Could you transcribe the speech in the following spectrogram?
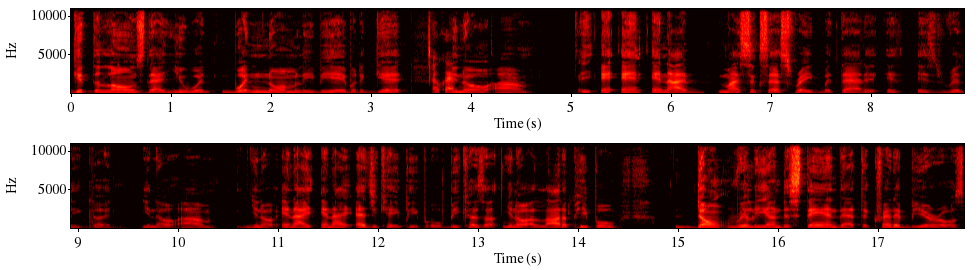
get the loans that you would wouldn't normally be able to get. Okay. You know, um, and and I my success rate with that is is really good. You know, um, you know, and I and I educate people because uh, you know a lot of people don't really understand that the credit bureaus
